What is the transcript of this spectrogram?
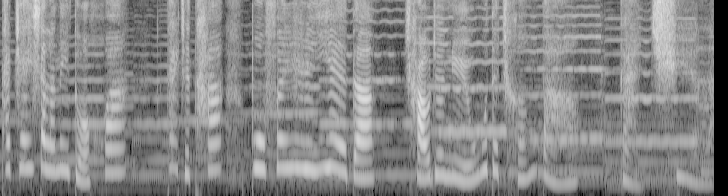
他摘下了那朵花，带着它不分日夜地朝着女巫的城堡赶去了。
